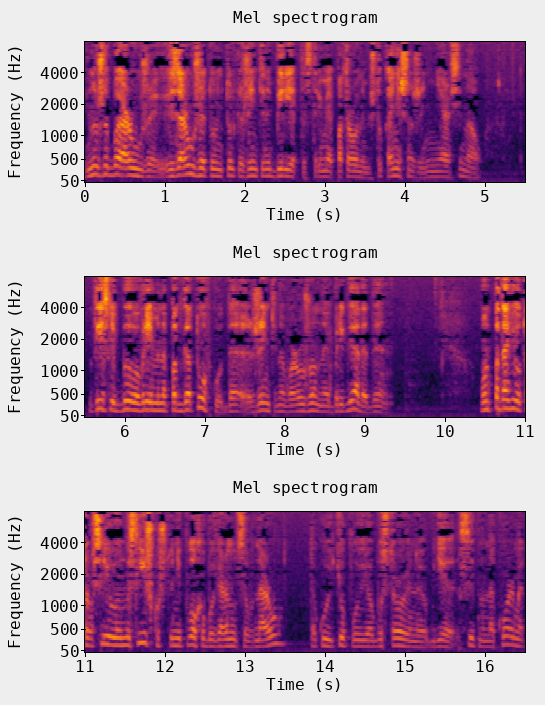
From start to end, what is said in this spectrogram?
И нужно бы оружие. Из оружия то только Женькина беретта с тремя патронами, что, конечно же, не арсенал. Вот если было время на подготовку, да Женькина вооруженная бригада, да... Он подавил трусливую мыслишку, что неплохо бы вернуться в нору, такую теплую и обустроенную, где сытно накормят,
